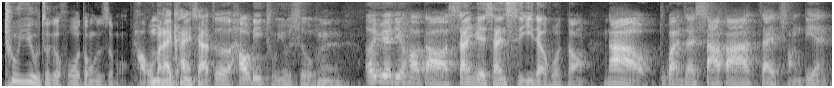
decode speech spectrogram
to You 这个活动是什么？好，我们来看一下这个 Howdy to You 是我们二月六号到三月三十一的活动。嗯、那不管在沙发、在床垫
